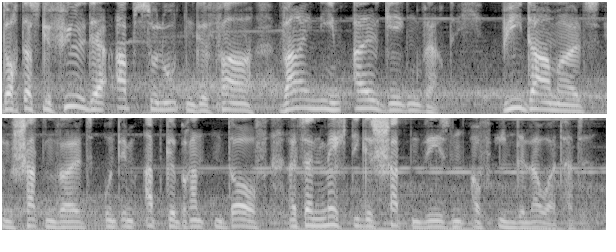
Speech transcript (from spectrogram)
Doch das Gefühl der absoluten Gefahr war in ihm allgegenwärtig. Wie damals im Schattenwald und im abgebrannten Dorf, als ein mächtiges Schattenwesen auf ihn gelauert hatte.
